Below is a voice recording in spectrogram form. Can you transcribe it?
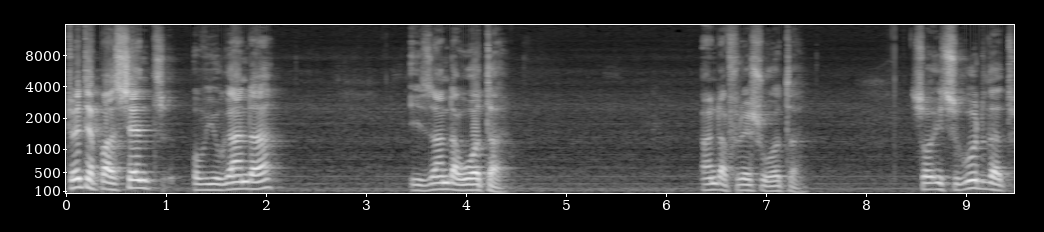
20% of Uganda is underwater under fresh water. So it's good that,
